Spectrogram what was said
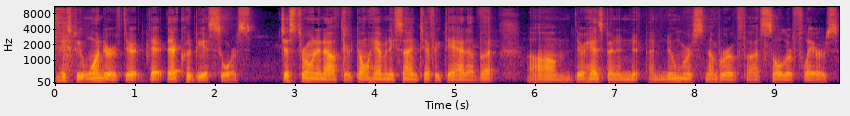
it makes me wonder if there that that could be a source just throwing it out there. Don't have any scientific data, but um, there has been a, numerous number of uh, solar flares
